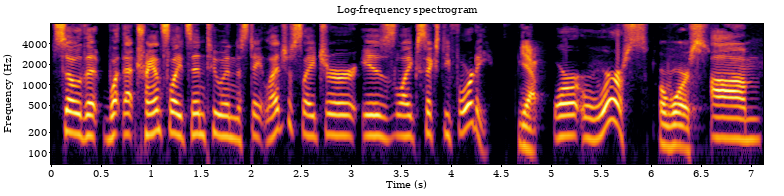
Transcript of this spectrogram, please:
so that what that translates into in the state legislature is like 60-40 yeah. Or, or worse. Or worse. Um,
